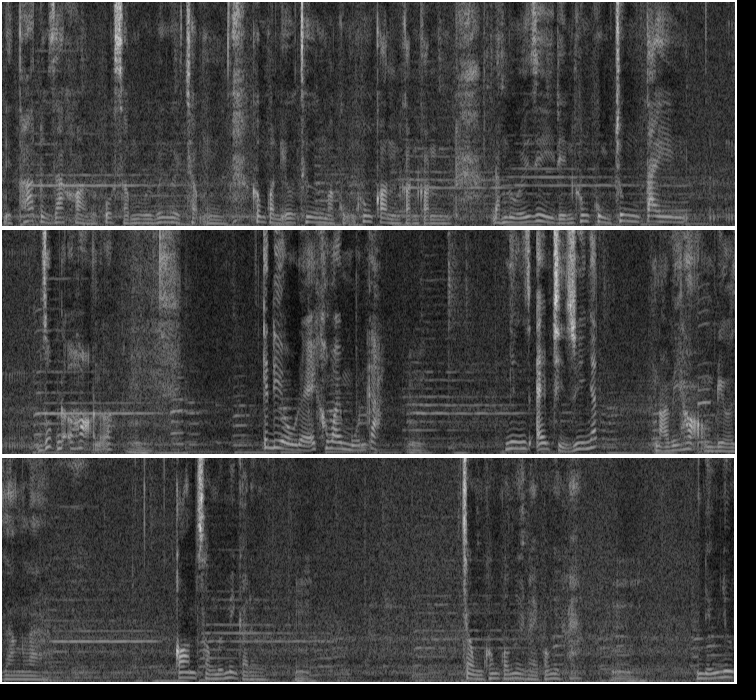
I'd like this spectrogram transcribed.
để thoát được ra khỏi cái cuộc sống với với người chồng không còn yêu thương mà cũng không còn còn còn đắm đuối gì đến không cùng chung tay giúp đỡ họ nữa Ừ. cái điều đấy không ai muốn cả Ừ. nhưng em chỉ duy nhất nói với họ một điều rằng là con sống với mình cả đời Ừ. chồng không có người này có người khác Ừ. nếu như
